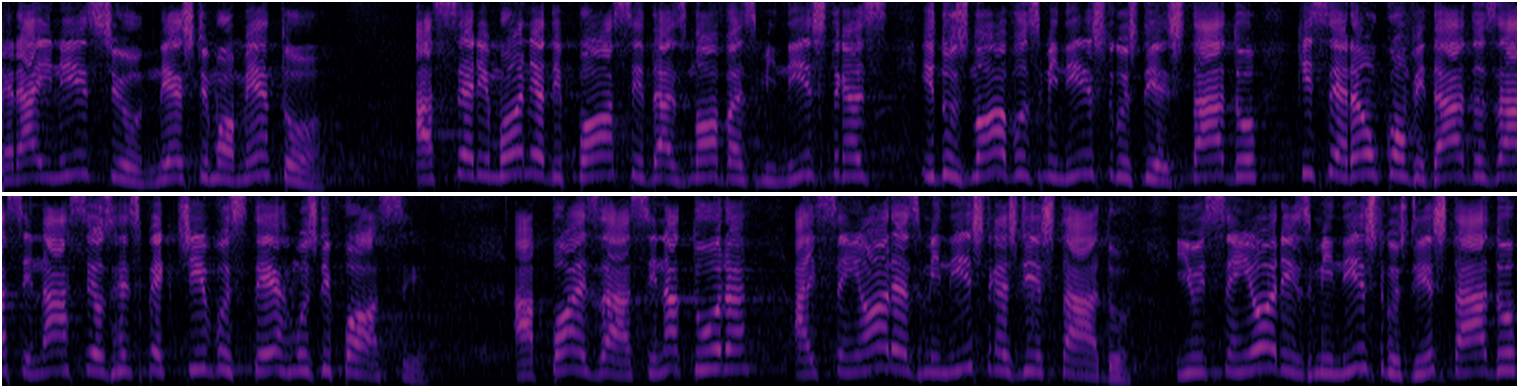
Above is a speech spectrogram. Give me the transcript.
Terá início, neste momento, a cerimônia de posse das novas ministras e dos novos ministros de Estado que serão convidados a assinar seus respectivos termos de posse. Após a assinatura, as senhoras ministras de Estado e os senhores ministros de Estado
